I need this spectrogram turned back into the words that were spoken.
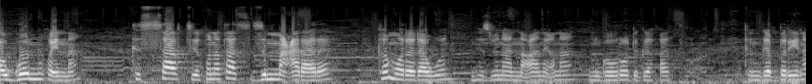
ኣብ ጎኑ ኮይና ክሳብ እቲ ኩነታት ዝመዓራረ ከም ወረዳ እውን ንህዝብና እናቐኒቕና ንገብሮ ድጋፋት ክንገብር ኢና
